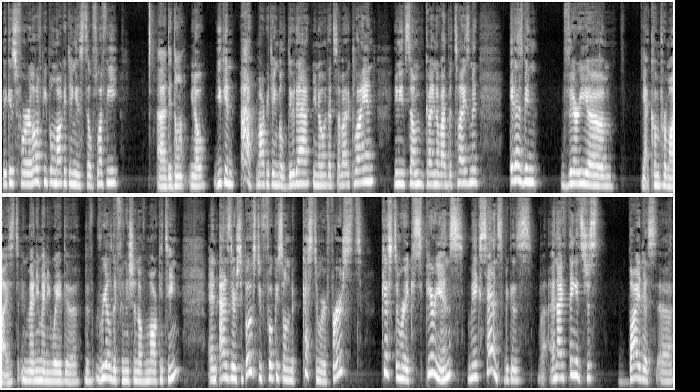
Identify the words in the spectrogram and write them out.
Because for a lot of people, marketing is still fluffy. Uh, they don't, you know, you can, ah, marketing will do that. You know, that's about a client. You need some kind of advertisement. It has been very, um, yeah, compromised in many, many ways, the, the real definition of marketing. And as they're supposed to focus on the customer first, customer experience makes sense because, and I think it's just by this, uh,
